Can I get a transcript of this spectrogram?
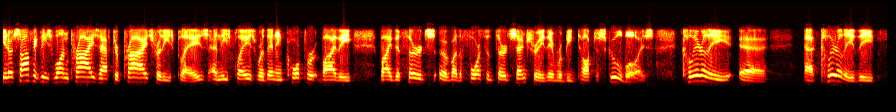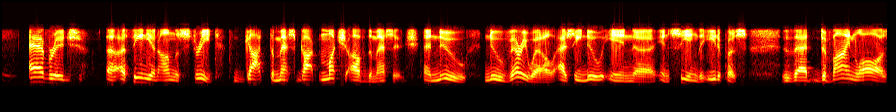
you know, Sophocles won prize after prize for these plays, and these plays were then incorporated by the by the third, uh, by the fourth and third century. They were being taught to schoolboys. Clearly, uh, uh, clearly, the average uh, Athenian on the street got the mess, got much of the message, and knew knew very well, as he knew in uh, in seeing the Oedipus, that divine laws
